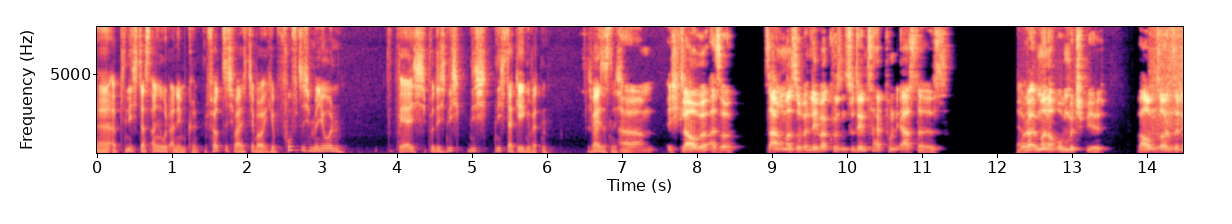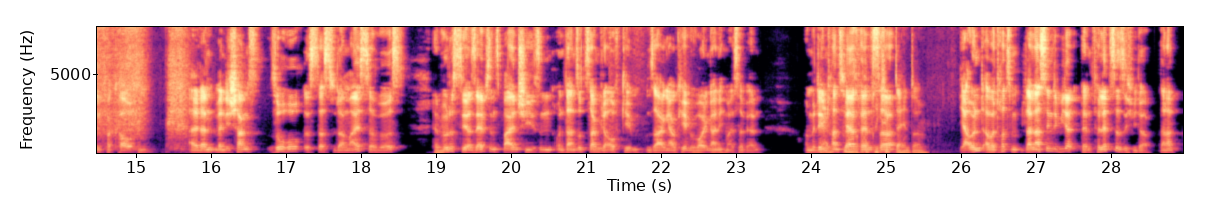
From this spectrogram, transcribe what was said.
äh, ob die nicht das Angebot annehmen könnten. 40 weiß ich, aber ich habe 50 Millionen, wäre ich, würde ich nicht, nicht, nicht dagegen wetten. Ich weiß es nicht. Ähm, ich glaube, also sagen wir mal so, wenn Leverkusen zu dem Zeitpunkt Erster ist Ja. oder immer noch oben mitspielt, warum sollen sie den verkaufen? Also dann, wenn die Chance so hoch ist, dass du da Meister wirst, dann würdest du ja selbst ins Bein schießen und dann sozusagen wieder aufgeben und sagen, ja, okay, wir wollen gar nicht Meister werden. Und mit dem Ja, Transferfenster, dahinter. ja und, aber trotzdem, dann lass ihn die wieder, dann verletzt er sich wieder. Dann hat,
